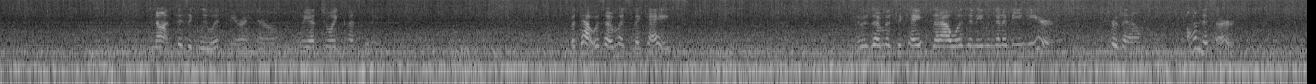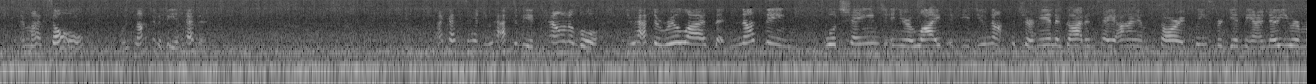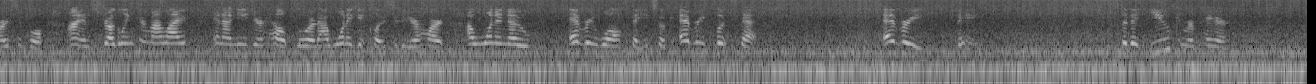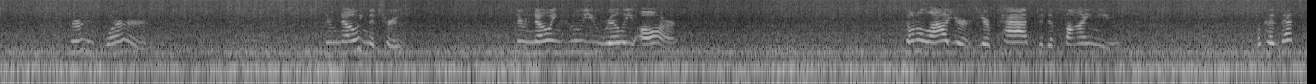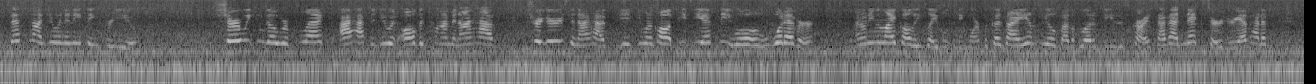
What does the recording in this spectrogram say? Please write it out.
not physically with me right now. We have joint custody. But that was almost the case it was almost a case that I wasn't even going to be here for them on this earth. And my soul was not going to be in heaven. Like I said, you have to be accountable. You have to realize that nothing will change in your life if you do not put your hand to God and say, I am sorry. Please forgive me. I know you are merciful. I am struggling through my life and I need your help, Lord. I want to get closer to your heart. I want to know every walk that you took, every footstep, everything, so that you can repair through His Word, through knowing the truth, through knowing who you really are. Don't allow your, your past to define you because that's that's not doing anything for you. Sure, we can go reflect. I have to do it all the time, and I have triggers, and I have, if you want to call it PTSD, well, whatever. I don't even like all these labels anymore because I am healed by the blood of Jesus Christ. I've had neck surgery. I've had a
